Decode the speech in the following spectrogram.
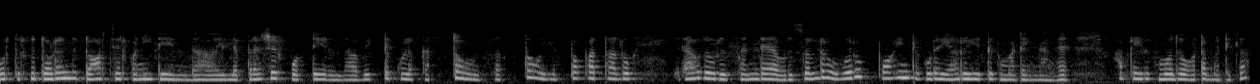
ஒருத்தருக்கு தொடர்ந்து டார்ச்சர் பண்ணிகிட்டே இருந்தா இல்லை ப்ரெஷர் போட்டே இருந்தா வீட்டுக்குள்ளே கத்தம் சத்தம் எப்போ பார்த்தாலும் ஏதாவது ஒரு சண்டை அவர் சொல்கிற ஒரு பாயிண்ட்டை கூட யாரும் ஏற்றுக்க மாட்டேங்கிறாங்க. அப்படி இருக்கும்போது ஆட்டோமேட்டிக்காக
